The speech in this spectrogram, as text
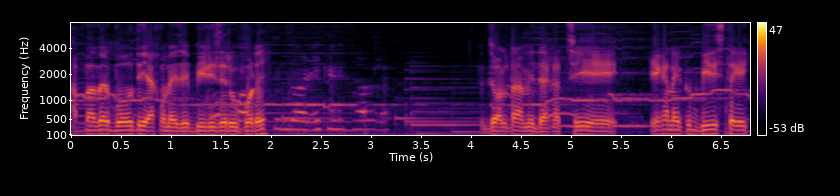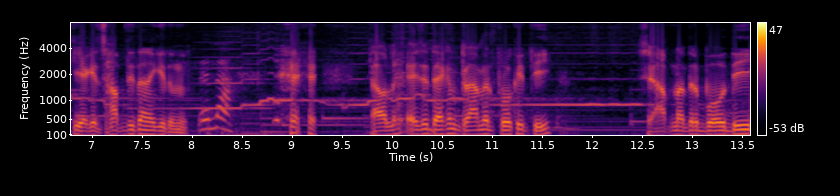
আপনাদের বৌদি এখন এই যে ব্রিজের উপরে। জলটা আমি দেখাচ্ছি। এখানে একটু ব্রিজ থেকে কি আগে ঝাঁপ দিতে নাকি তুমি? তাহলে এই যে দেখেন গ্রামের প্রকৃতি সে আপনাদের বৌদি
